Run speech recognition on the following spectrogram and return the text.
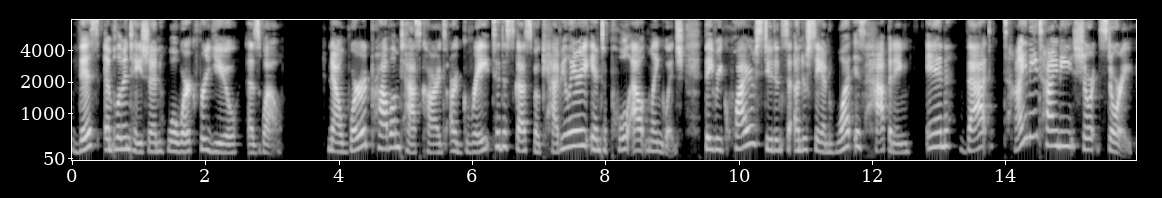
this implementation will work for you as well. Now, word problem task cards are great to discuss vocabulary and to pull out language. They require students to understand what is happening in that tiny, tiny short story.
